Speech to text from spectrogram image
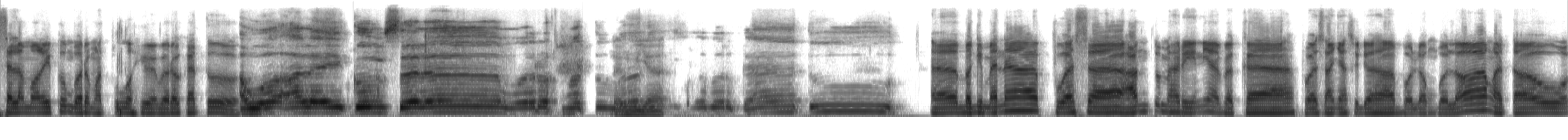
Assalamualaikum warahmatullahi wabarakatuh. Waalaikumsalam warahmatullahi Haleluya. wabarakatuh. Eh, bagaimana puasa antum hari ini? Apakah puasanya sudah bolong-bolong atau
